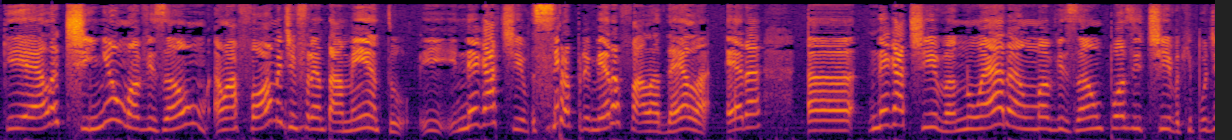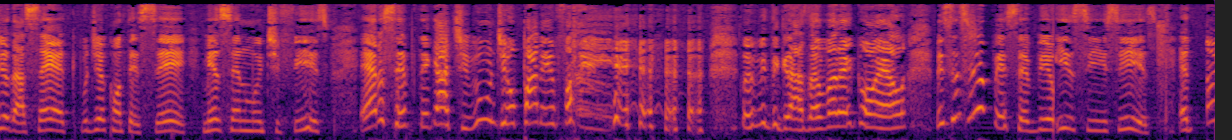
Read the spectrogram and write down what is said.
que ela tinha uma visão, uma forma de enfrentamento e, e negativa. Sempre a primeira fala dela era uh, negativa, não era uma visão positiva, que podia dar certo, que podia acontecer, mesmo sendo muito difícil. Era sempre negativa. E um dia eu parei e falei. Foi muito engraçado. Eu parei com ela. Mas você já percebeu isso, isso, isso? É tão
